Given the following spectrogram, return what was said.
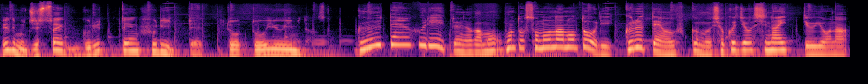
えでも実際グルテンフリーってどどういう意味なんですか？グルテンフリーというのがもう本当その名の通りグルテンを含む食事をしないっていうような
